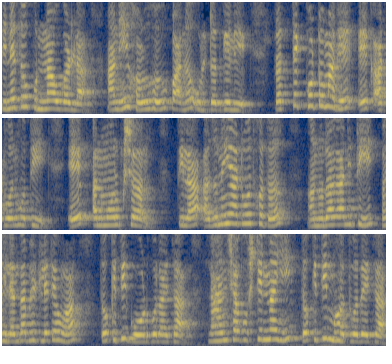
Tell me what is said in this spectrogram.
तिने तो पुन्हा उघडला आणि हळूहळू पानं उलटत गेली. प्रत्येक फोटोमागे एक आठवण होती. एक अनमोल क्षण. तिला अजूनही आठवत होतं. अनुराग आणि ती पहिल्यांदा भेटले तेव्हा तो किती गोड बोलायचा. लहानशा गोष्टींनाही तो किती महत्त्व द्यायचा.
